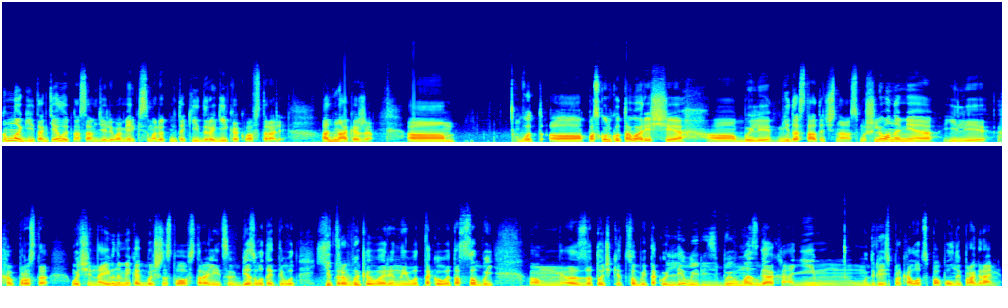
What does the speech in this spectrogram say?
Ну, многие так делают, на самом деле, в Америке самолеты не такие дорогие, как в Австралии. Однако же, вот э, поскольку товарищи э, были недостаточно смышленными или просто очень наивными, как большинство австралийцев, без вот этой вот хитро выковыренной вот такой вот особой э, заточки, особой такой левой резьбы в мозгах, они умудрились проколоться по полной программе.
